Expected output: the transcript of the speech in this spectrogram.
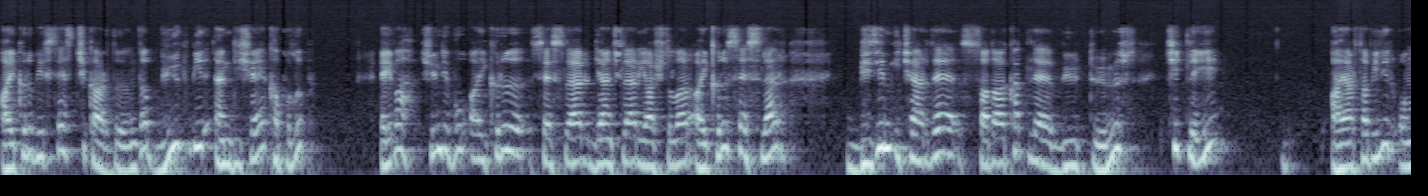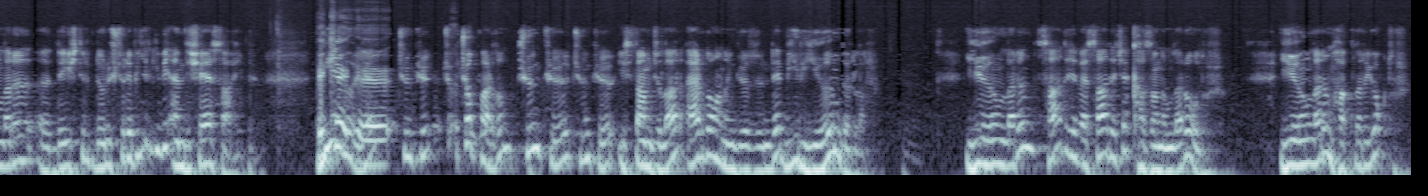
aykırı bir ses çıkardığında büyük bir endişeye kapılıp eyvah şimdi bu aykırı sesler, gençler, yaşlılar, aykırı sesler bizim içeride sadakatle büyüttüğümüz kitleyi ayartabilir, onları e, değiştirip dönüştürebilir gibi endişeye sahip. Peki, Niye böyle? e, çünkü çok, çok pardon. Çünkü çünkü İslamcılar Erdoğan'ın gözünde bir yığındırlar. Yığınların sadece ve sadece kazanımları olur. Yığınların hakları yoktur.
